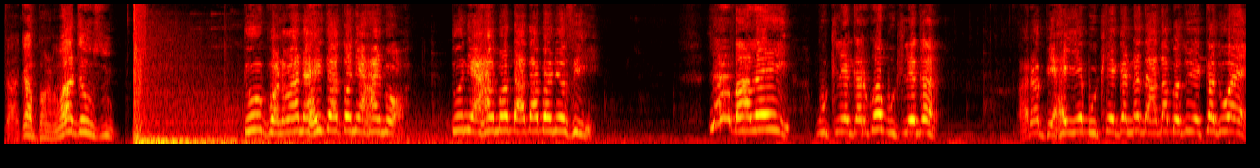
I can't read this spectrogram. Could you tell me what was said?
કાકા ભણવા જઉં છું. તું ભણવા નહીં જતો નિહાળમાં તું નિહાળમાં દાદા બન્યો છી. લે બાલય બુટલેગર કો બુટલેગર. અરે ભાઈ એ બુટલેગર ને દાદા બધું એક જ હોય.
